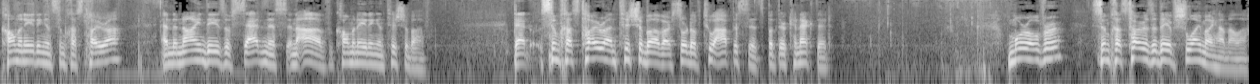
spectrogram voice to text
culminating in Simchas Torah, and the nine days of sadness in Av, culminating in Tisha B'Av that Simchas Torah and Tisha B'Av are sort of two opposites, but they're connected. Moreover, Simchas Torah is a day of Shloimei HaMelech.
